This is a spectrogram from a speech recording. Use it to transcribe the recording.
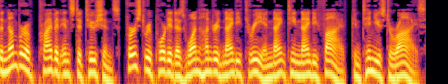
The number of private institutions, first reported as 193 in 1995, continues to rise.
